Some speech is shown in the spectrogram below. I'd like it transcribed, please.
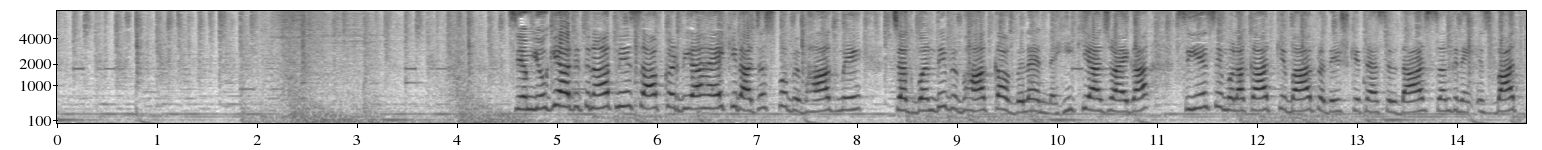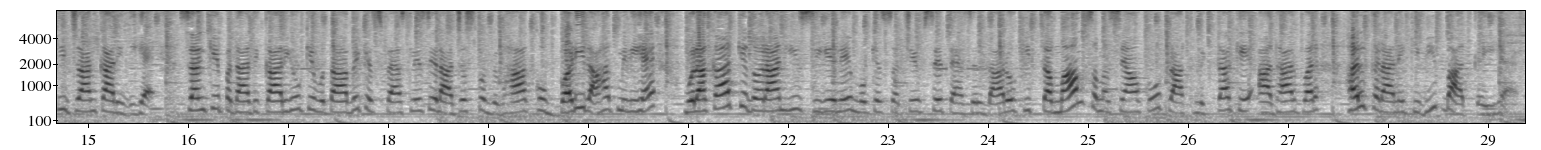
सीएम योगी आदित्यनाथ ने साफ़ कर दिया है कि राजस्व विभाग में चकबंदी विभाग का विलय नहीं किया जाएगा। सीए से मुलाकात के बाद प्रदेश के तहसीलदार संघ ने इस बात की जानकारी दी है। संघ के पदाधिकारियों के मुताबिक इस फैसले से राजस्व विभाग को बड़ी राहत मिली है। मुलाकात के दौरान ही सीए ने मुख्य सचिव से तहसीलदारों की तमाम समस्याओं को प्राथमिकता के आधार पर हल कराने की भी बात कही है।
